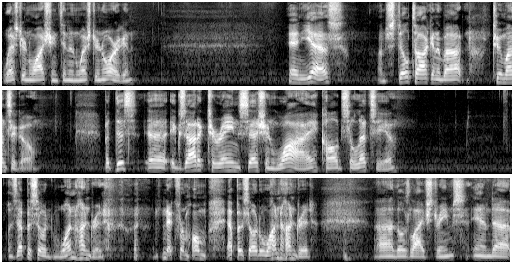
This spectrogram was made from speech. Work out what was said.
western Washington and western Oregon. And yes, I'm still talking about two months ago. But this uh, exotic terrain session Y called Siletzia was episode 100. Nick from Home, episode 100, uh, those live streams. And uh,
